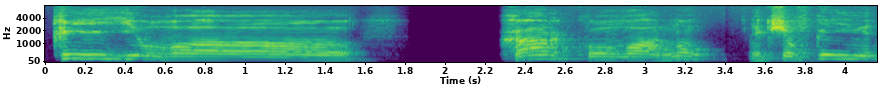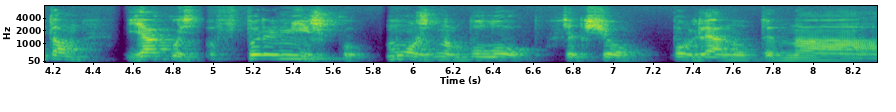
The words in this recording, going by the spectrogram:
Києва. Харкова. Ну, якщо в Києві там якось в переміжку можна було б, якщо поглянути на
